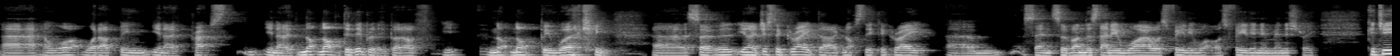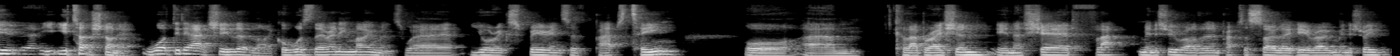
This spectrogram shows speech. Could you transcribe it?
uh, and what what I've been, you know, perhaps you know, not not deliberately, but I've not not been working uh, so uh, you know, just a great diagnostic, a great um, sense of understanding why I was feeling what I was feeling in ministry. Could you, uh, you touched on it? What did it actually look like, or was there any moments where your experience of perhaps team or um, collaboration in a shared flat ministry rather than perhaps a solo hero ministry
